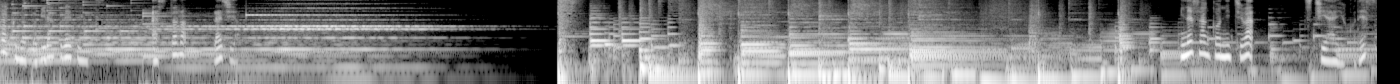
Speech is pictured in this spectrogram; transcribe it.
学の扉プレゼンツアストロラジオ。皆さんこんにちは。土屋ゆ子です。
